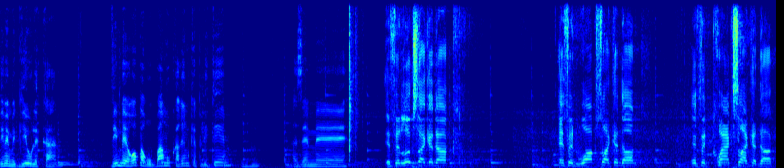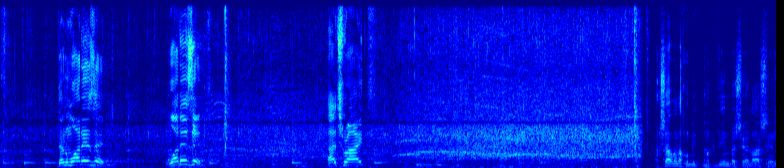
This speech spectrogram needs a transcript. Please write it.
ואם הם הגיעו לכאן, ואם באירופה רובם מוכרים כפליטים, אז הם... אה, If it looks like a duck, if it walks like a duck, if it quacks like a duck, then what is it? What is it? That's right. עכשיו אנחנו מתמקדים בשאלה של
